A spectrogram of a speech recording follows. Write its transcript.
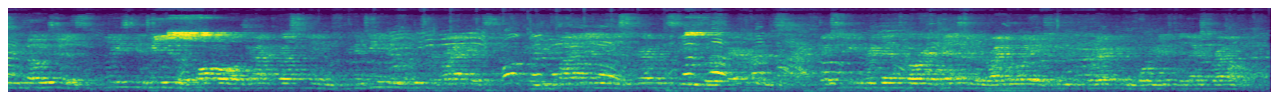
and coaches, please continue to follow track wrestling, continue to move the brackets. If you find any discrepancies or errors, make sure you bring that to our attention right away so we can correct them before we get to the next round.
